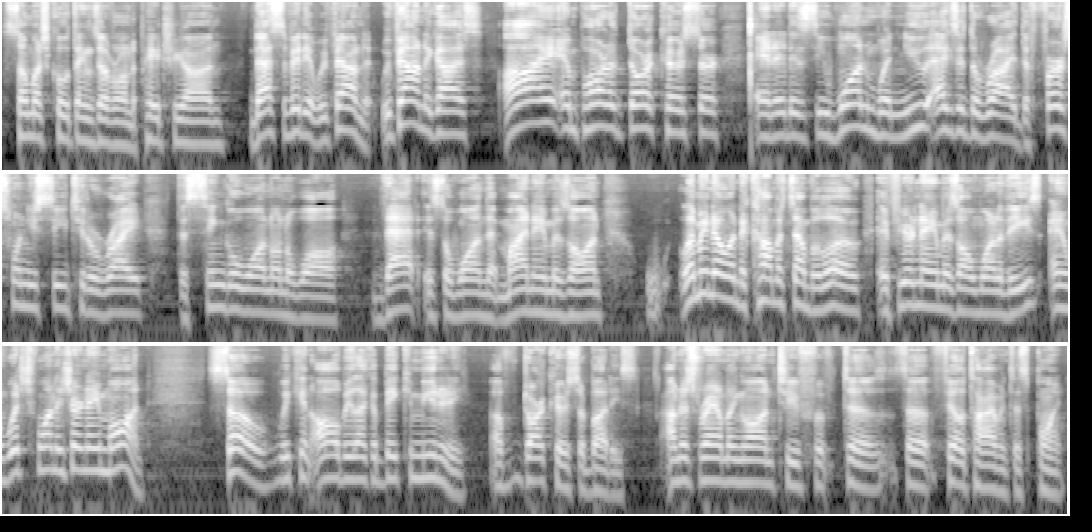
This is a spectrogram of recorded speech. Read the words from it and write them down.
So much cool things over on the Patreon. That's the video. We found it. We found it, guys. I am part of Dark Coaster, and it is the one when you exit the ride, the first one you see to the right, the single one on the wall. That is the one that my name is on. Let me know in the comments down below if your name is on one of these and which one is your name on. So we can all be like a big community of Dark Coaster buddies. I'm just rambling on to, to, to fill time at this point.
